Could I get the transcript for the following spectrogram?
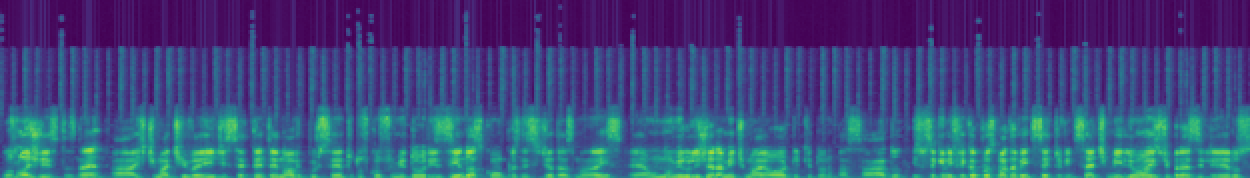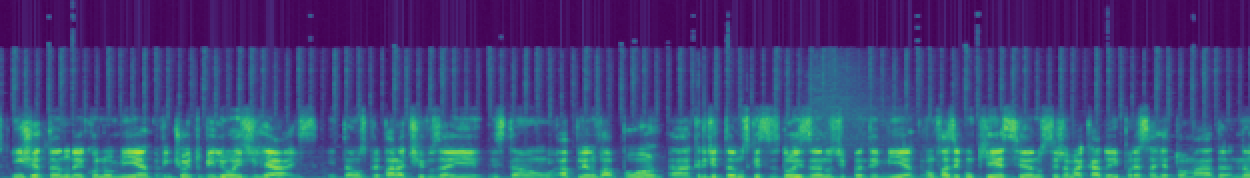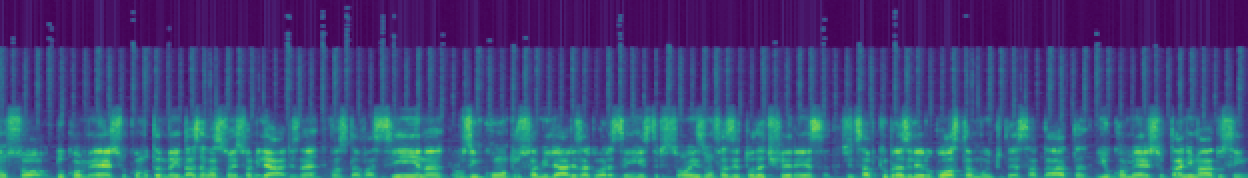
os lojistas, né? A estimativa aí de 79% dos consumidores indo às compras nesse Dia das Mães é um número ligeiramente maior do que do ano passado. Isso significa aproximadamente aproximadamente 127 milhões de brasileiros, injetando na economia 28 bilhões de reais. Então, os preparativos aí estão a pleno vapor. Acreditamos que esses dois anos de pandemia vão fazer com que esse ano seja marcado aí por essa retomada não só do comércio, como também das relações familiares, né? O avanço da vacina, os encontros familiares agora sem restrições vão fazer toda a diferença. A gente sabe que o brasileiro gosta muito dessa data e o comércio está animado sim.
